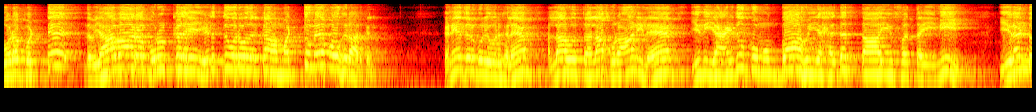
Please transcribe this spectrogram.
புறப்பட்டு இந்த வியாபார பொருட்களை எடுத்து வருவதற்காக மட்டுமே போகிறார்கள். கணேதருக்குரியவர்களே அல்லாஹு தலா குரானில இது இதுக்கும் முப்பாஹு தாயிஃபத்தைனி. இரண்டு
